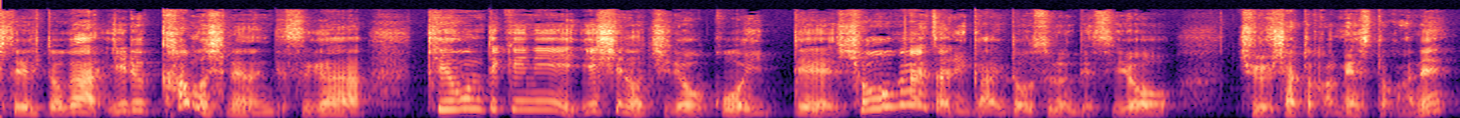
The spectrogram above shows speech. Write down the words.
してる人がいるかもしれないんですが、基本的に医師の治療行為って傷害罪に該当するんですよ。注射とかメスとかね。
